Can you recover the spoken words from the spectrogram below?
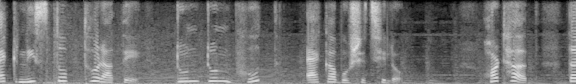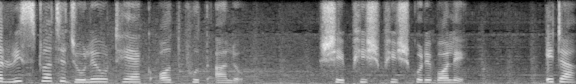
এক নিস্তব্ধ রাতে টুনটুন ভূত একা বসেছিল। হঠাৎ তার রিস্ট রিস্টওয়াচে জ্বলে ওঠে এক অদ্ভুত আলো। সে ফিস ফিস করে বলে, এটা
